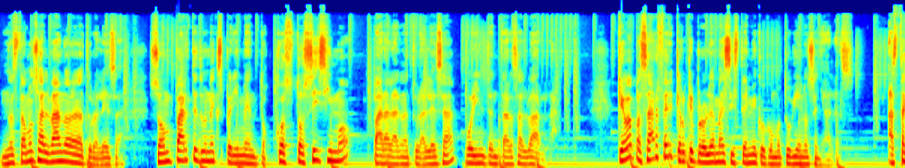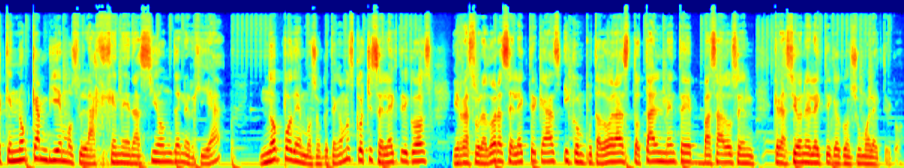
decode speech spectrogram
no estamos salvando la naturaleza. Son parte de un experimento costosísimo para la naturaleza por intentar salvarla. ¿Qué va a pasar, Fer? Creo que el problema es sistémico, como tú bien lo señalas. Hasta que no cambiemos la generación de energía, no podemos, aunque tengamos coches eléctricos y rasuradoras eléctricas y computadoras totalmente basados en creación eléctrica y consumo eléctrico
